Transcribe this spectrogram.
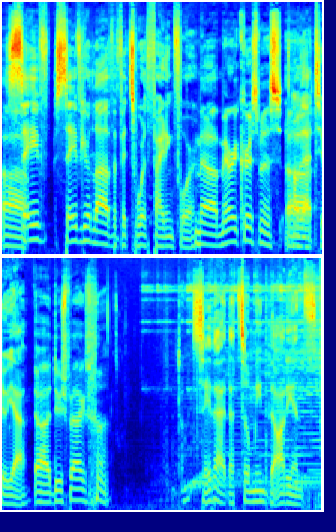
Save save your love if it's worth fighting for. Uh, Merry Christmas. Uh, oh, that too, yeah. Uh, douchebags. Don't say that. That's so mean to the audience.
